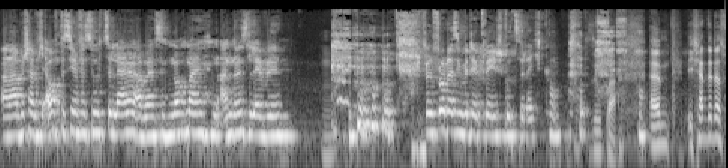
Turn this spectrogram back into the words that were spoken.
Arabisch habe ich auch ein bisschen versucht zu lernen, aber es ist nochmal ein anderes Level. Ich bin froh, dass ich mit Hebräisch gut zurechtkomme. Super. Ähm, ich hatte das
